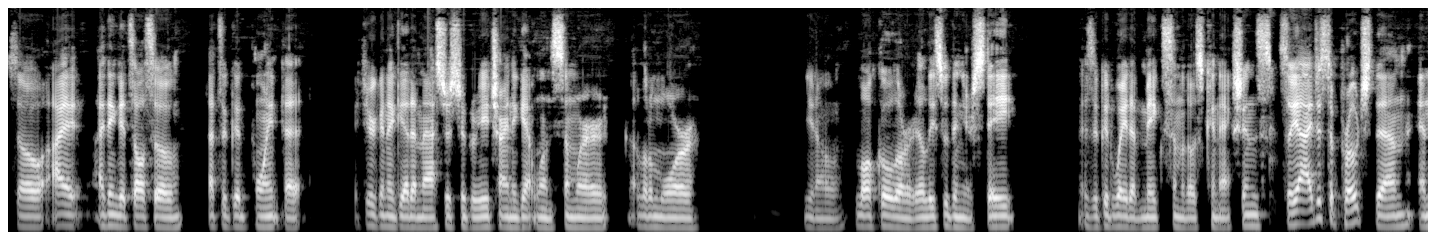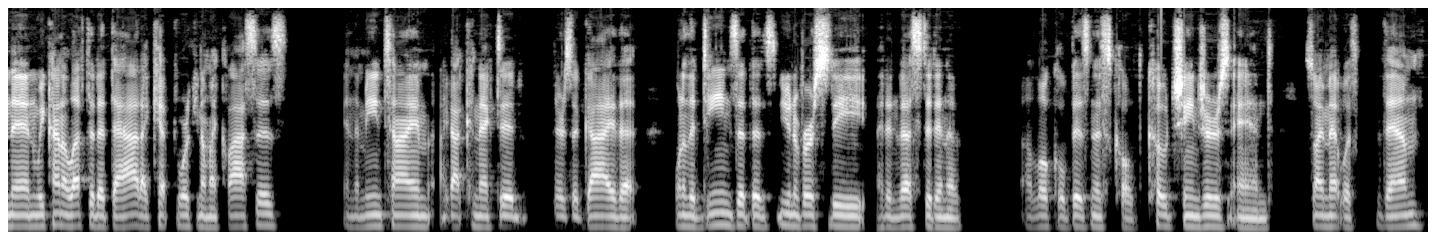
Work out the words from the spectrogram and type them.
So I I think it's also that's a good point that if you're going to get a master's degree, trying to get one somewhere a little more you know local or at least within your state is a good way to make some of those connections. So yeah, I just approached them and then we kind of left it at that. I kept working on my classes. In the meantime, I got connected. There's a guy that one of the deans at the university had invested in a, a local business called Code Changers. And so I met with them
